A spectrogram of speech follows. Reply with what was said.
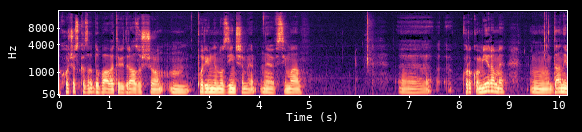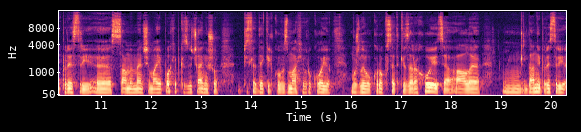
Хочу сказати, додати відразу, що порівняно з іншими всіма крокомірами. Даний пристрій е, саме менше має похибки. Звичайно, що після декількох взмахів рукою, можливо, крок все-таки зарахується, але даний пристрій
